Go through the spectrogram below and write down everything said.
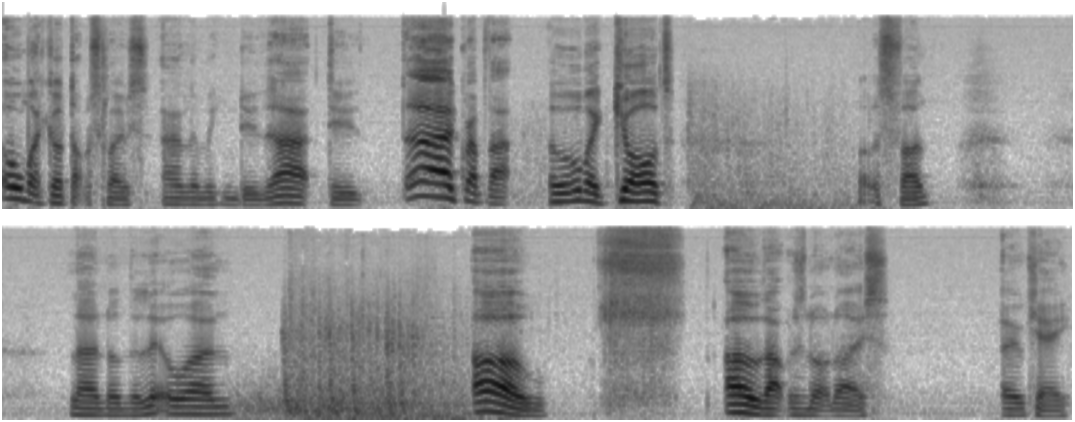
Oh my god, that was close. And then we can do that. Do ah, grab that. Oh my god. That was fun. Land on the little one. Oh. Oh, that was not nice. Okay.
